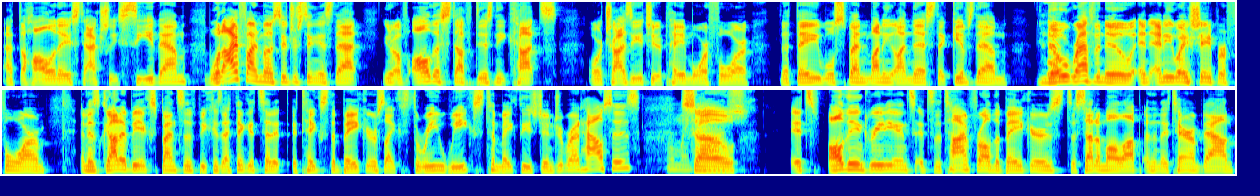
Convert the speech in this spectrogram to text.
at the holidays to actually see them. What I find most interesting is that, you know, of all this stuff Disney cuts or tries to get you to pay more for, that they will spend money on this that gives them no revenue in any way, shape, or form, and has got to be expensive because I think it said it, it, takes the bakers like three weeks to make these gingerbread houses. Oh my so gosh it's all the ingredients. It's the time for all the bakers to set them all up, and then they tear them down.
